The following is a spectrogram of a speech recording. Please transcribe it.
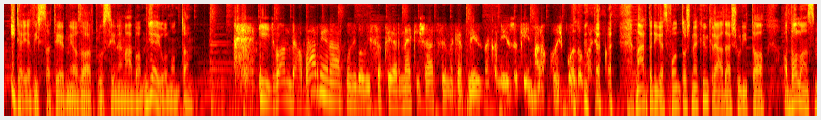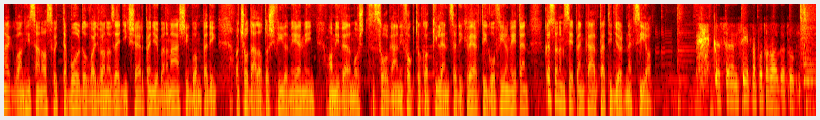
ideje visszatérni az Art Plus Cinemába. Ugye jól mondtam? Így van, de ha bármilyen ártmoziba visszatérnek és ártfilmeket néznek a nézők, én már akkor is boldog vagyok. már pedig ez fontos nekünk, ráadásul itt a, a balansz megvan, hiszen az, hogy te boldog vagy van az egyik serpenyőben, a másikban pedig a csodálatos filmélmény, amivel most szolgálni fogtok a 9. Vertigo filmhéten. Köszönöm szépen Kárpáti Györgynek, szia! Köszönöm, szép napot a hallgatóknak!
